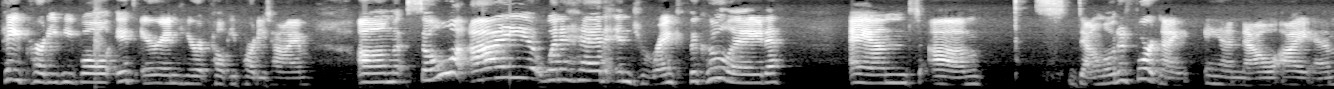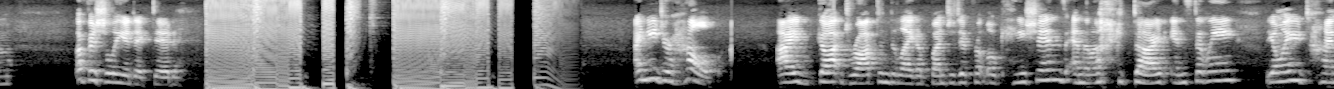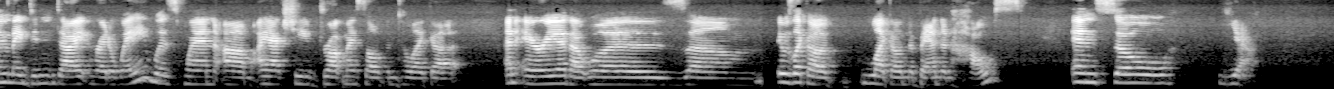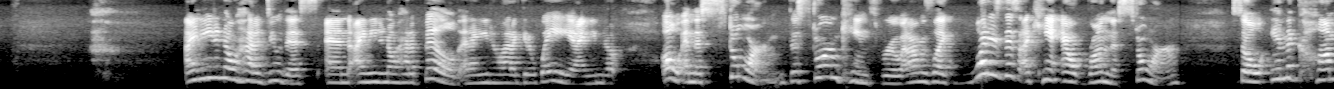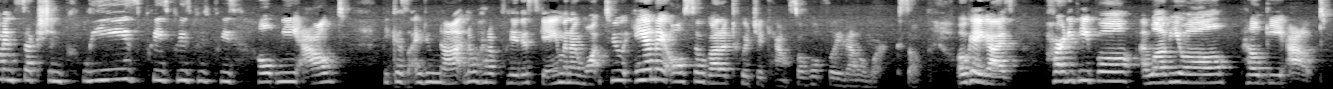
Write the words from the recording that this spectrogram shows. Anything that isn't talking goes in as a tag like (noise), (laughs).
Hey party people, it's Erin here at Pelkey Party Time. Um, so I went ahead and drank the Kool-Aid and um, downloaded Fortnite and now I am officially addicted. I need your help. I got dropped into like a bunch of different locations and then (laughs) I died instantly. The only time that I didn't die right away was when um, I actually dropped myself into like a an area that was um, it was like a like an abandoned house, and so yeah. (sighs) I need to know how to do this, and I need to know how to build, and I need to know how to get away, and I need to know Oh, and the storm. The storm came through, and I was like, what is this? I can't outrun the storm. So, in the comment section, please, please, please, please, please help me out because I do not know how to play this game and I want to. And I also got a Twitch account, so hopefully that'll work. So, okay, guys, party people, I love you all. Pelkey out.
